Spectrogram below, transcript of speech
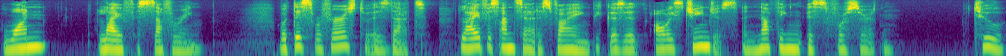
1. Life is suffering. What this refers to is that life is unsatisfying because it always changes and nothing is for certain. Two,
